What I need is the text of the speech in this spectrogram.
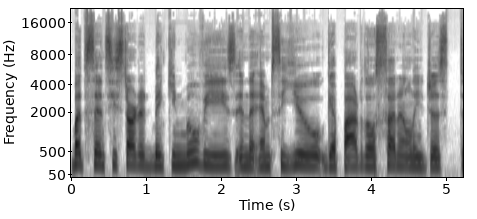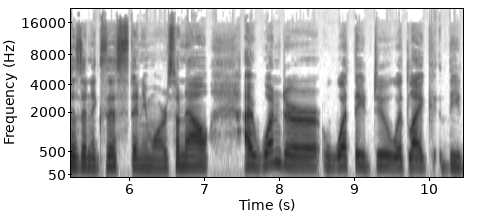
But since he started making movies in the MCU, Gepardo suddenly just doesn't exist anymore. So now I wonder what they do with like the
